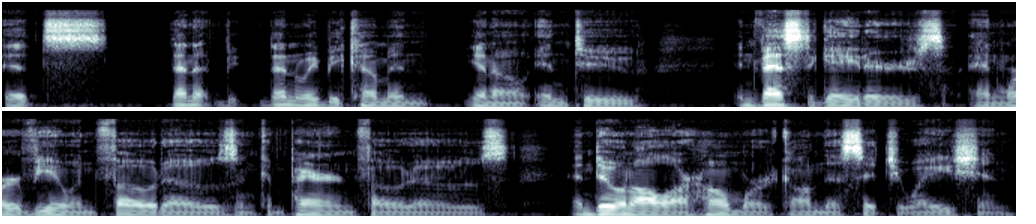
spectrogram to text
it's then it be, then we become in you know into investigators and we're viewing photos and comparing photos and doing all our homework on this situation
